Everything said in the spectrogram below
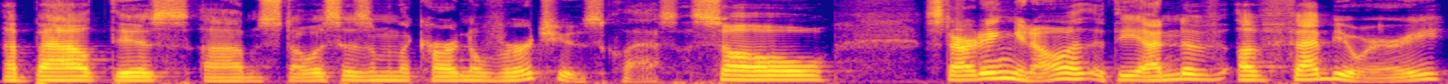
about this um, Stoicism and the Cardinal Virtues class. So starting, you know, at the end of, of February,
